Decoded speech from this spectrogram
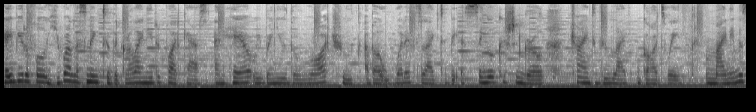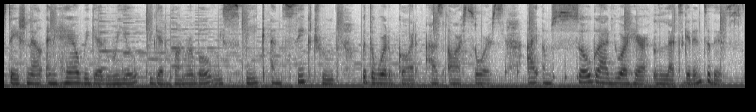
Hey, beautiful, you are listening to the Girl I Needed podcast, and here we bring you the raw truth about what it's like to be a single Christian girl trying to do life God's way. My name is Deschanel, and here we get real, we get vulnerable, we speak and seek truth with the Word of God as our source. I am so glad you are here. Let's get into this.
